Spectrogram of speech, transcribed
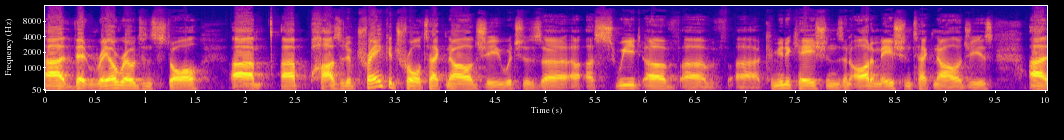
uh, that railroads install um, uh, positive train control technology, which is a, a suite of, of uh, communications and automation technologies uh,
